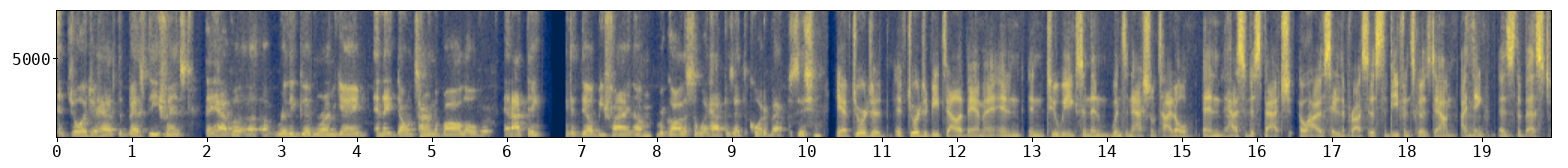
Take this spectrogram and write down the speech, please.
And Georgia has the best defense. They have a, a, really good run game, and they don't turn the ball over. And I think that they'll be fine, um, regardless of what happens at the quarterback position. Yeah, if Georgia if Georgia beats Alabama in in two weeks and then wins a national title and has to dispatch Ohio State in the process, the defense goes down. I think as the best.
